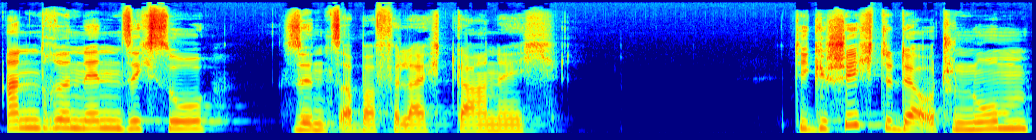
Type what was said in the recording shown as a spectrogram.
andere nennen sich so, sind's aber vielleicht gar nicht. Die Geschichte der Autonomen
